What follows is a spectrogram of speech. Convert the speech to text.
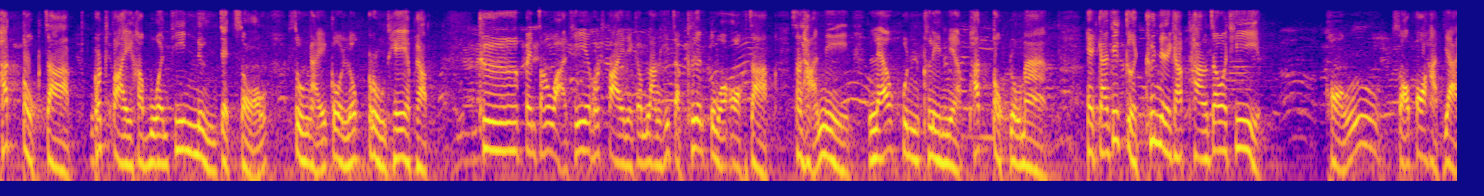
พัดตกจากรถไฟขบวนที่ 172สู่ไหนโกลกกรุงเทพครับ คือเป็นจังหวะที่รถไฟเนี่ยกำลังที่จะเคลื่อนตัวออกจากสถานี แล้วคุณคลินเนี่ยพัดตกลงมา เหตุการณ์ที่เกิดขึ้นเนี่ยนะครับทางเจ้าหน้าที่ของสอพหัดใหญ่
